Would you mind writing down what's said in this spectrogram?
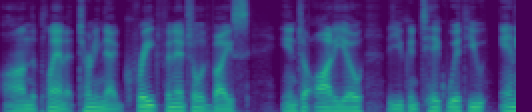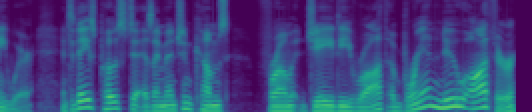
on the planet, turning that great financial advice into audio that you can take with you anywhere. And today's post, as I mentioned, comes from J.D. Roth, a brand new author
